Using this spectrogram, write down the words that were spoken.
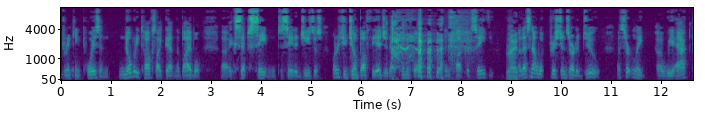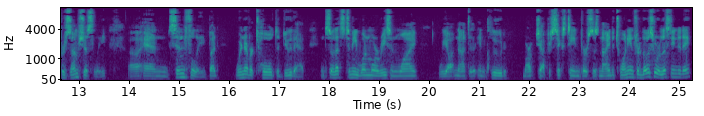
drinking poison. Nobody talks like that in the Bible, uh, except Satan to say to Jesus, why don't you jump off the edge of that pinnacle and God will save you? Right. Uh, that's not what Christians are to do. Uh, certainly, uh, we act presumptuously, uh, and sinfully, but we're never told to do that. And so that's to me one more reason why we ought not to include Mark chapter 16 verses 9 to 20. And for those who are listening today,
